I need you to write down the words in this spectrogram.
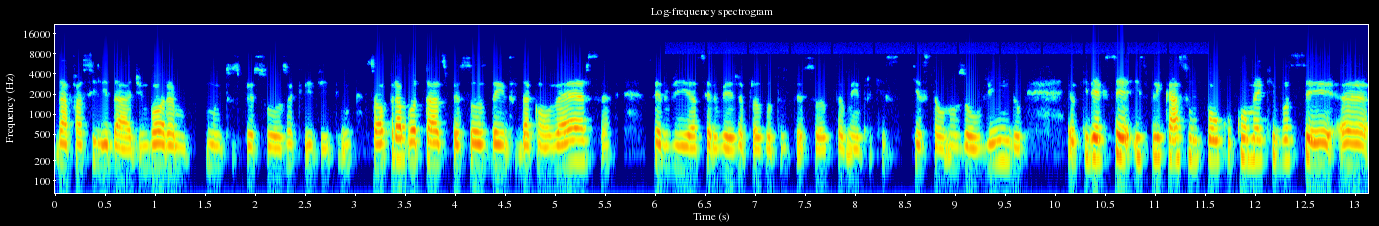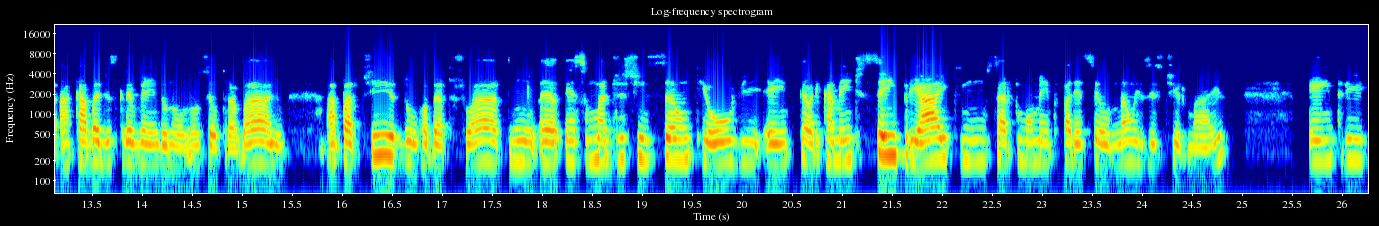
da facilidade, embora muitas pessoas acreditem. Só para botar as pessoas dentro da conversa, servir a cerveja para as outras pessoas também, para que, que, estão nos ouvindo, eu queria que você explicasse um pouco como é que você uh, acaba descrevendo no, no seu trabalho a partir do Roberto Schwartz, é, essa uma distinção que houve, em, teoricamente sempre há e que em um certo momento pareceu não existir mais, entre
